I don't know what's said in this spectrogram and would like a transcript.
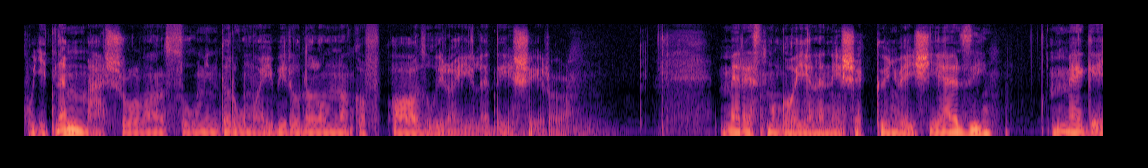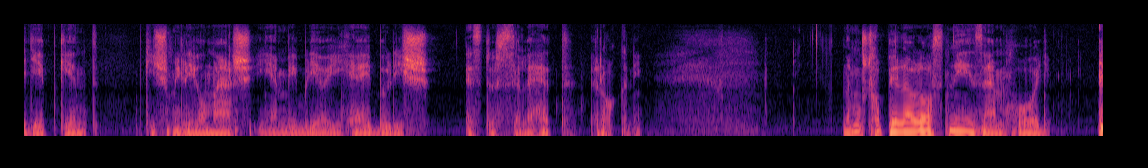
hogy itt nem másról van szó, mint a római birodalomnak az újraéledéséről. Mert ezt maga a jelenések könyve is jelzi, meg egyébként kismillió más ilyen bibliai helyből is ezt össze lehet rakni. De most, ha például azt nézem, hogy,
